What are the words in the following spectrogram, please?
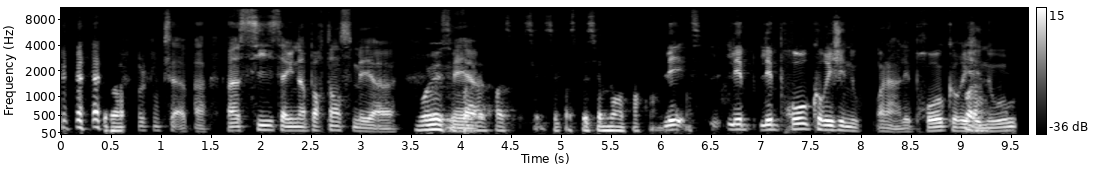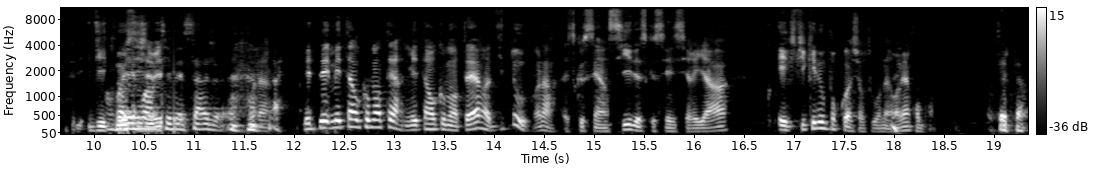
que ça a pas. Enfin, si, ça a une importance, mais. oui, c'est pas, pas, spécialement important. Les, les, les pros, corrigez-nous. Voilà, les pros, corrigez-nous. Dites-nous si jamais... un petit message. mettez, mettez en commentaire, mettez en commentaire, dites-nous. Voilà, est-ce que c'est un seed, est-ce que c'est une série A? Expliquez-nous pourquoi surtout. On aimerait bien comprendre. C'est clair.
